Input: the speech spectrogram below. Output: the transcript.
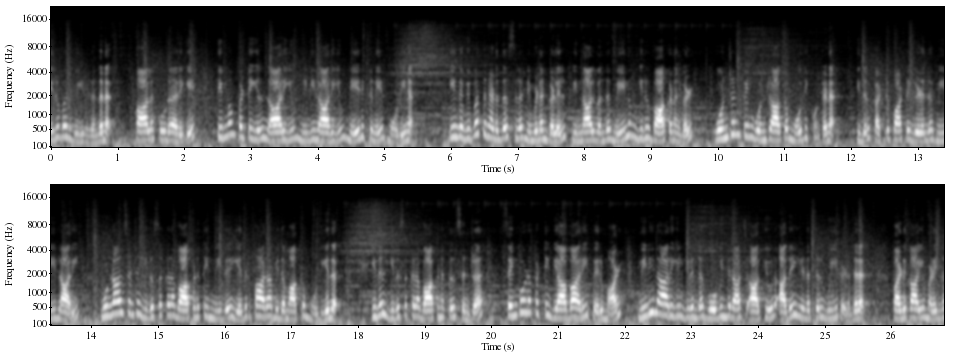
இருவர் உயிரிழந்தனர். பாலக்கோடு அருகே திம்மம்பட்டியில் லாரியும் மினி லாரியும் நேருக்கு நேர் மோதின. இந்த விபத்து நடந்த சில நிமிடங்களில் பின்னால் வந்த மேலும் இரு வாகனங்கள் ஒன்றன் பின் ஒன்றாக மோதிக்கொண்டன. இதில் கட்டுப்பாட்டை இழந்த மினி லாரி முன்னால் சென்ற இருசக்கர வாகனத்தின் மீது எதிர்பாரா விதமாக மோதியது. இதில் இருசக்கர வாகனத்தில் சென்ற செங்கோடப்பட்டி வியாபாரி பெருமாள் மினி லாரியில் இருந்த கோவிந்தராஜ் ஆகியோர் அதே இடத்தில் உயிரிழந்தனர். படுகாயமடைந்த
